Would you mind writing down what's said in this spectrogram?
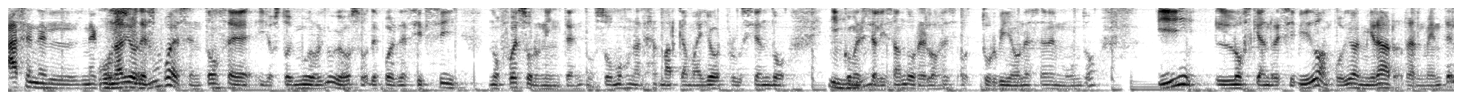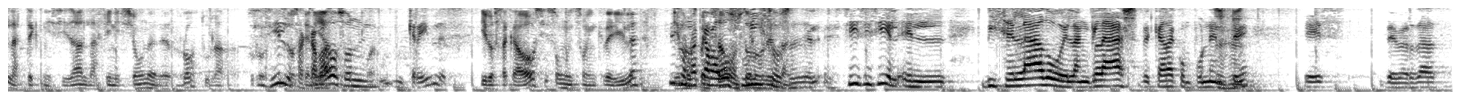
hacen el negocio. Un año después, entonces yo estoy muy orgulloso de poder decir, sí, no fue solo un intento, somos una marca mayor produciendo y comercializando relojes o turbiones en el mundo. Y los que han recibido han podido admirar realmente la tecnicidad, la definición del reloj. sí, sí, los acabados son increíbles. Y los acabados sí son, son increíbles. Sí, son acabados suizos. sí, sí, sí, el, biselado, el anglage de cada componente es de verdad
